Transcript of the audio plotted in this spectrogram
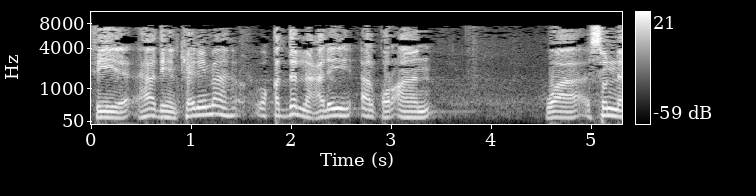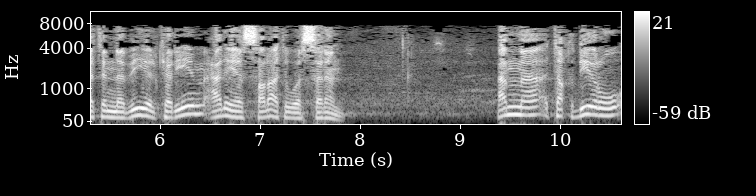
في هذه الكلمة وقد دل عليه القرآن وسنة النبي الكريم عليه الصلاة والسلام. أما تقدير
